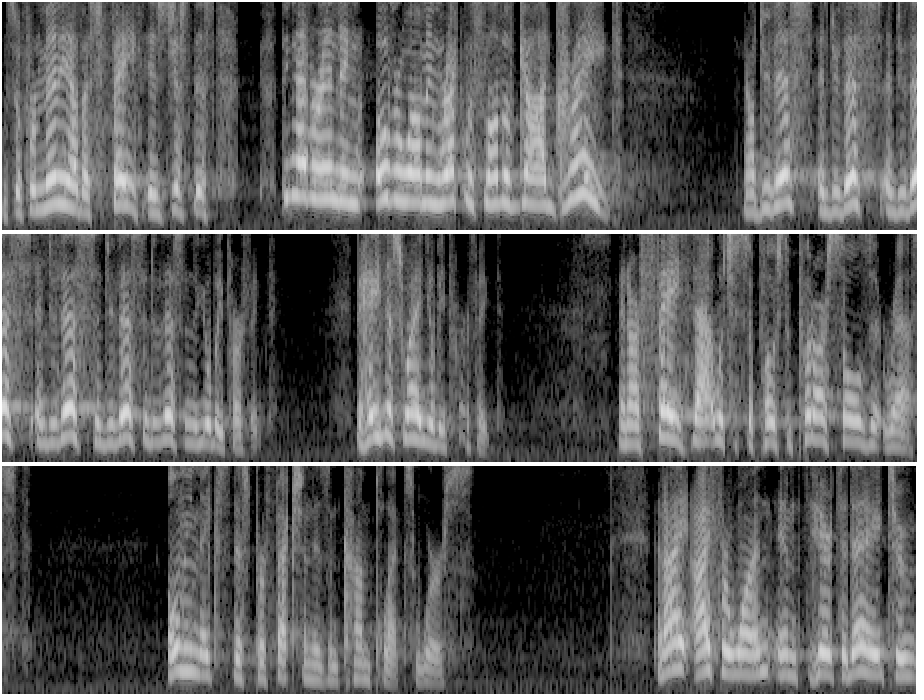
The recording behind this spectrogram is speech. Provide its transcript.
And so, for many of us, faith is just this the never ending, overwhelming, reckless love of God. Great. Now, do this, and do this, and do this, and do this, and do this, and do this, and you'll be perfect. Behave this way, and you'll be perfect. And our faith, that which is supposed to put our souls at rest, only makes this perfectionism complex worse. And I, I, for one, am here today to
